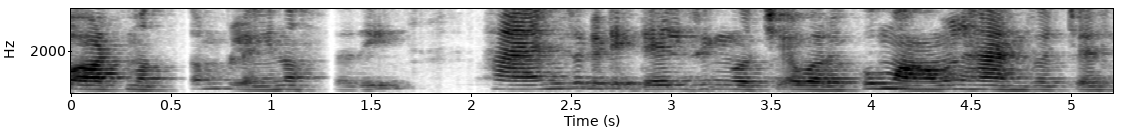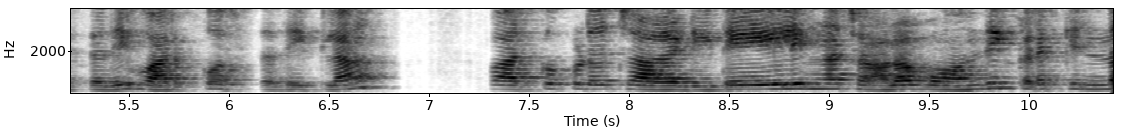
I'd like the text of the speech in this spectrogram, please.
పార్ట్ మొత్తం ప్లెయిన్ వస్తుంది. హ్యాండ్స్కి డీటెయిల్సింగ్ వచ్చే వరకు మామూలు హ్యాండ్స్ వచ్చేస్తుంది వర్క్ వస్తుంది ఇట్లా. వర్క్ కూడా చాలా డీటెయిలింగ్గా చాలా బాగుంది. ఇక్కడ కింద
